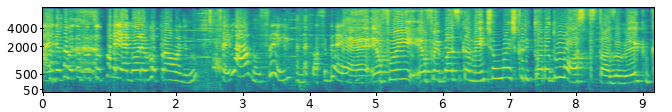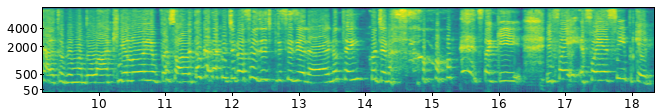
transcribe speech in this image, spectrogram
Aí depois a pessoa fala, e agora eu vou pra onde? Não sei lá, não sei, não faço ideia. É, eu fui, eu fui basicamente uma escritora do Lost, tá? Sabe? Que o cara também mandou lá aquilo e o pessoal, então cadê a continuação? A gente precisa ir, né? Não tem continuação. Isso aqui. E foi, foi assim, porque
